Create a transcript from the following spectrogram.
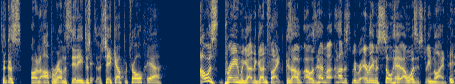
took us on an op around the city, just a shakeout patrol. Yeah. I was praying we got in a gunfight because I, I was had my. I just remember everything was so heavy, I wasn't streamlined. and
